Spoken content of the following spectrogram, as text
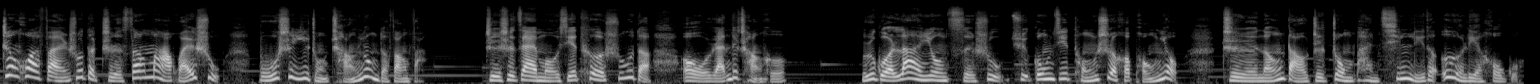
正话反说的指桑骂槐术不是一种常用的方法，只是在某些特殊的偶然的场合，如果滥用此术去攻击同事和朋友，只能导致众叛亲离的恶劣后果。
